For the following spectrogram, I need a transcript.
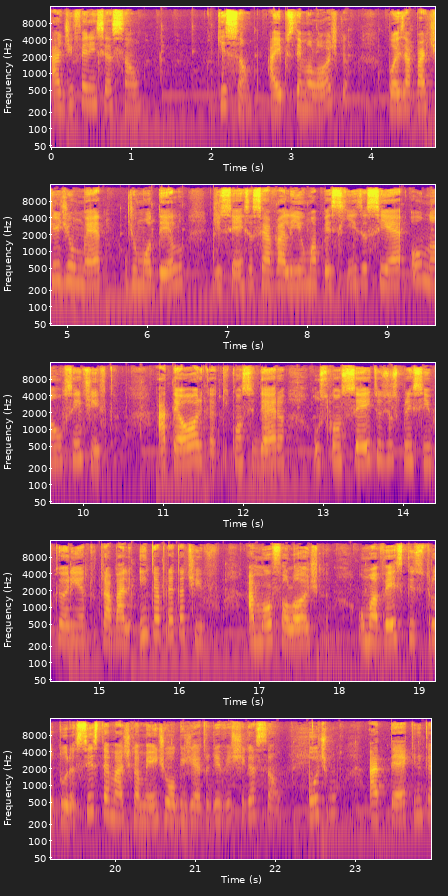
a diferenciação, que são a epistemológica, pois a partir de um método, de um modelo de ciência se avalia uma pesquisa se é ou não científica a teórica, que considera os conceitos e os princípios que orientam o trabalho interpretativo. A morfológica, uma vez que estrutura sistematicamente o objeto de investigação. Por último, a técnica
